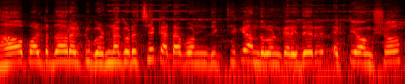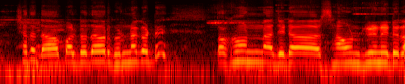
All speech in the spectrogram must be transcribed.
ধাওয়া পাল্টা দেওয়ার একটু ঘটনা ঘটেছে। কাটাবন দিক থেকে আন্দোলনকারীদের একটি অংশ সাথে ধাওয়া পাল্টা দেওয়ার ঘটনা ঘটে। তখন যেটা সাউন্ড গ্রেনেডের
